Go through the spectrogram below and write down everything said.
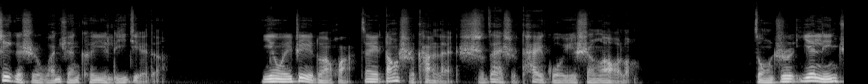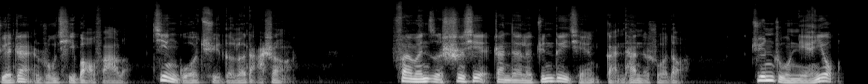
这个是完全可以理解的，因为这一段话在当时看来实在是太过于深奥了。总之，鄢陵决战如期爆发了，晋国取得了大胜。范文子示谢，站在了军队前，感叹地说道：“君主年幼，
